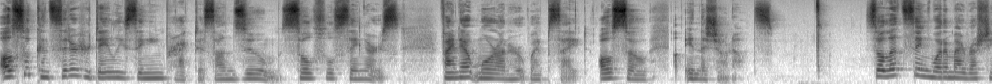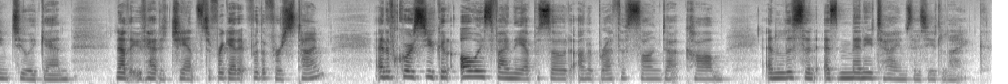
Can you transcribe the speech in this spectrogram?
Also, consider her daily singing practice on Zoom, Soulful Singers. Find out more on her website, also in the show notes. So let's sing What Am I Rushing To again, now that you've had a chance to forget it for the first time. And of course, you can always find the episode on a breathofsong.com and listen as many times as you'd like.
